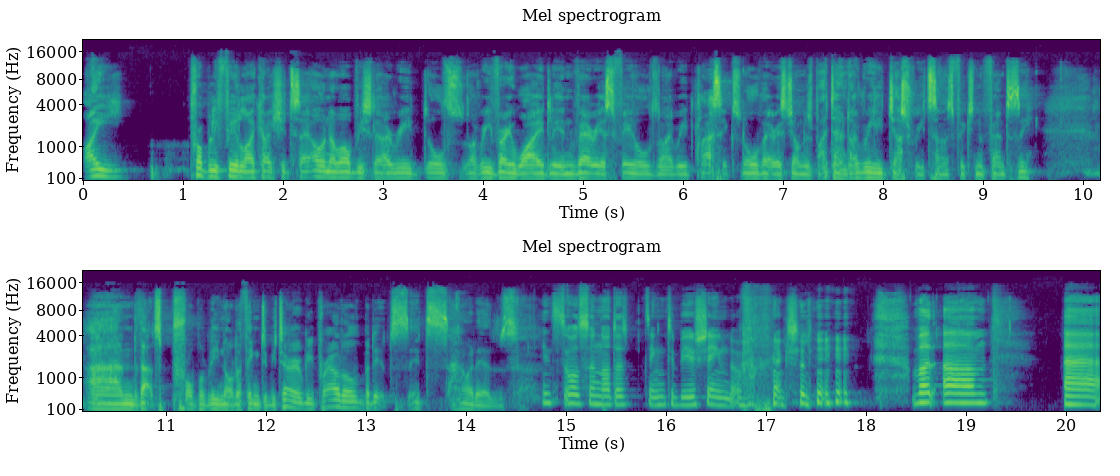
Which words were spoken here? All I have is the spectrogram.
I probably feel like I should say, oh no, obviously I read all, I read very widely in various fields, and I read classics and all various genres, but I don't. I really just read science fiction and fantasy, and that's probably not a thing to be terribly proud of, but it's it's how it is. It's also not a thing to be ashamed of, actually. but um, uh,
